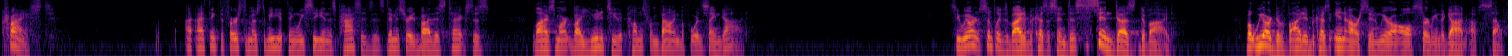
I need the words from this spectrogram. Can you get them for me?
Christ? I, I think the first and most immediate thing we see in this passage that's demonstrated by this text is lives marked by unity that comes from bowing before the same God. See, we aren't simply divided because of sin. This sin does divide. But we are divided because in our sin we are all serving the God of self.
